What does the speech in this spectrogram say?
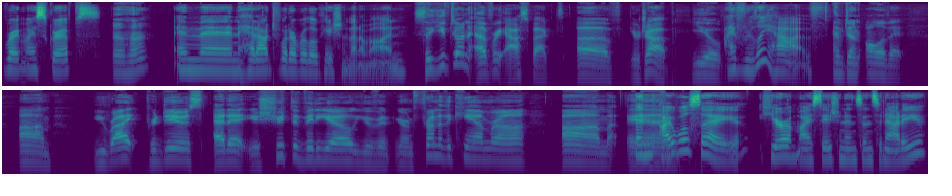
write my scripts, uh-huh and then head out to whatever location that I'm on. so you've done every aspect of your job you I really have. I've done all of it um you write produce edit you shoot the video you're in, you're in front of the camera um and, And, I will say, here at my station in Cincinnati,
